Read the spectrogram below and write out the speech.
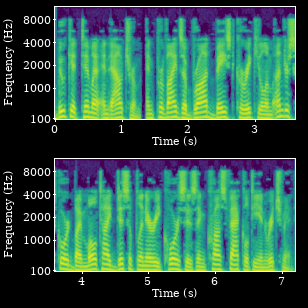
Bukit Timah and Outram, and provides a broad-based curriculum underscored by multidisciplinary courses and cross-faculty enrichment.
